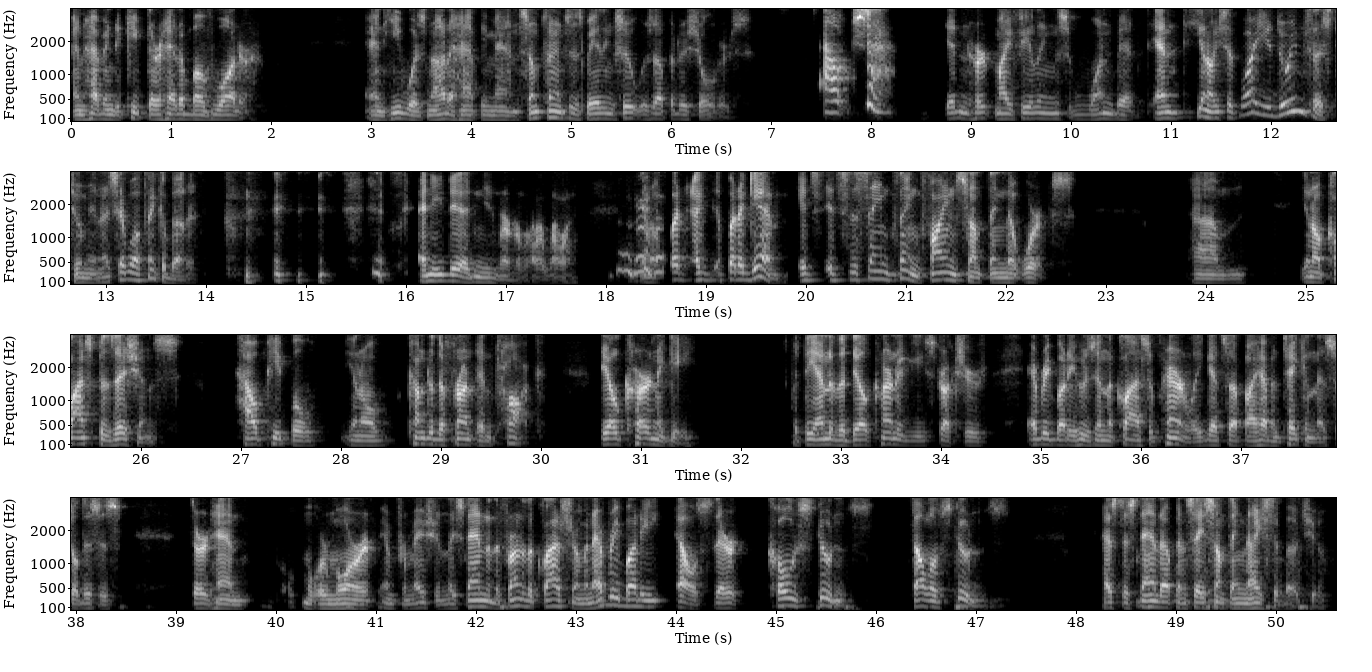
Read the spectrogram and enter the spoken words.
and having to keep their head above water. And he was not a happy man. Sometimes his bathing suit was up at his shoulders. Ouch. Didn't hurt my feelings one bit. And, you know, he said, Why are you doing this to me? And I said, Well, think about it. and he did. And he, you know, but but again, it's it's the same thing. Find something that works. Um, you know, class positions, how people, you know, come to the front and talk. Dale Carnegie. At the end of the Dale Carnegie structure, everybody who's in the class apparently gets up. I haven't taken this, so this is third hand or more information. They stand in the front of the classroom, and everybody else, their co students, fellow students, has to stand up and say something nice about you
